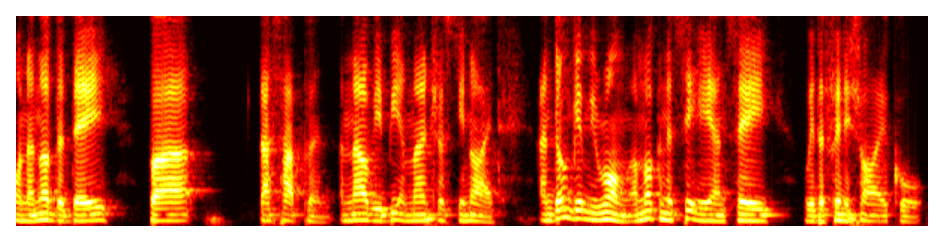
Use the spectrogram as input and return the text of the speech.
on another day, but that's happened. And now we beat Manchester United. And don't get me wrong, I'm not going to sit here and say with a finished article.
